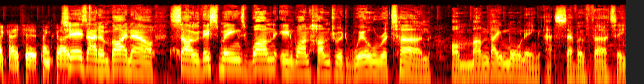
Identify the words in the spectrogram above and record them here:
Okay, cheers. Thanks, guys. Cheers, Adam. Bye now. So this means one in 100 will return on Monday morning at 7.30.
